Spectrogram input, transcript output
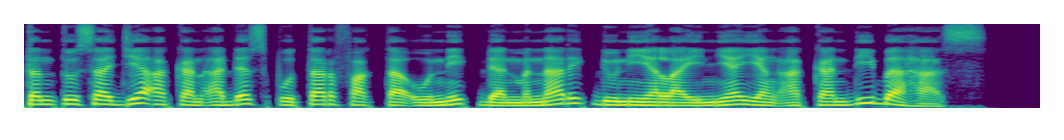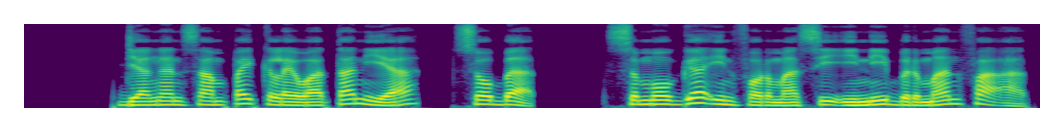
Tentu saja akan ada seputar fakta unik dan menarik dunia lainnya yang akan dibahas. Jangan sampai kelewatan ya, sobat. Semoga informasi ini bermanfaat.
